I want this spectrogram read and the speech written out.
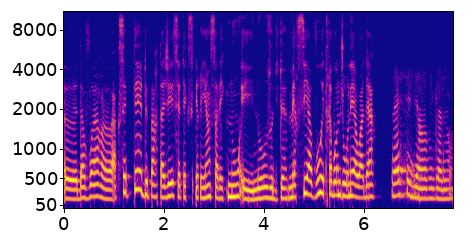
euh, d'avoir euh, accepté de partager cette expérience avec nous et nos auditeurs. Merci à vous et très bonne journée à Ouaga. Merci bien également.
